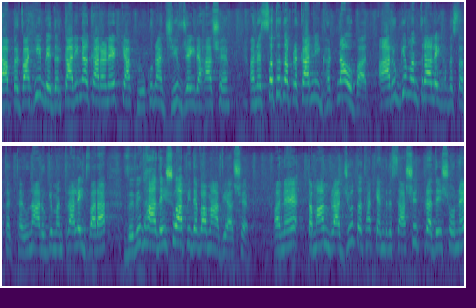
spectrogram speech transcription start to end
લાપરવાહી, બેદરકારીના કારણે ક્યાંક લોકોના જીવ જઈ રહ્યા છે અને સતત આ પ્રકારની ઘટનાઓ બાદ આરોગ્ય મંત્રાલય હવે સતર્ક થયું અને આરોગ્ય મંત્રાલય દ્વારા વિવિધ આદેશો આપી દેવામાં આવ્યા છે. અને તમામ રાજ્યો તથા કેન્દ્ર શાસિત પ્રદેશોને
